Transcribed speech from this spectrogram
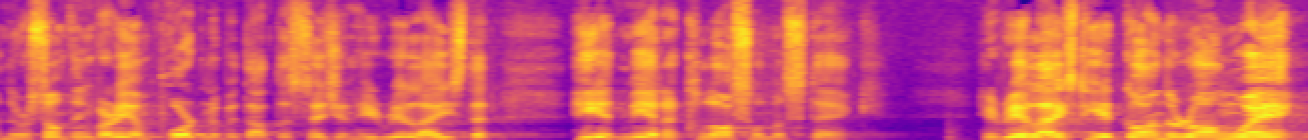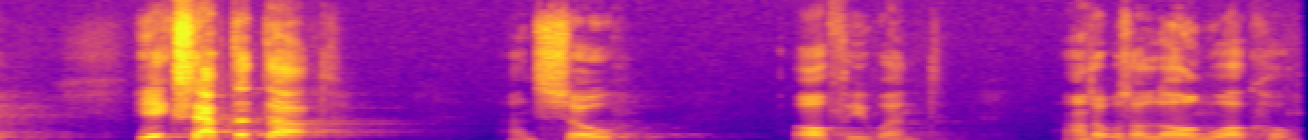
And there was something very important about that decision. He realized that he had made a colossal mistake. He realized he had gone the wrong way. He accepted that. And so off he went. And it was a long walk home.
